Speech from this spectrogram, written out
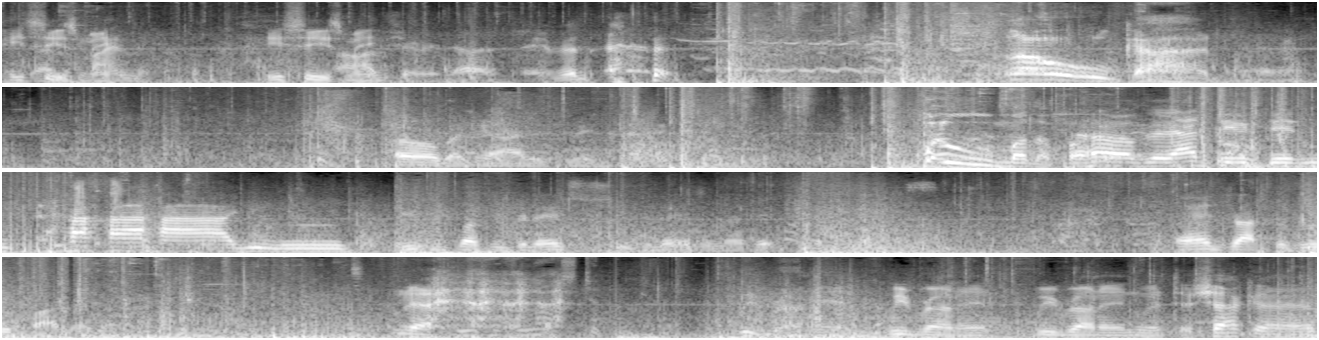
he sees me. Find He sees Oh, me. I'm sure he does, David. Oh, God. Oh my god, it's really Boom, Oh, motherfucker. but that dude didn't. Ha ha ha, you lose. Use some fucking grenades to shoot grenades and that hit. And drop the roof on them. Yeah. We lost a we run in, we run in, we run in with the shotgun.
